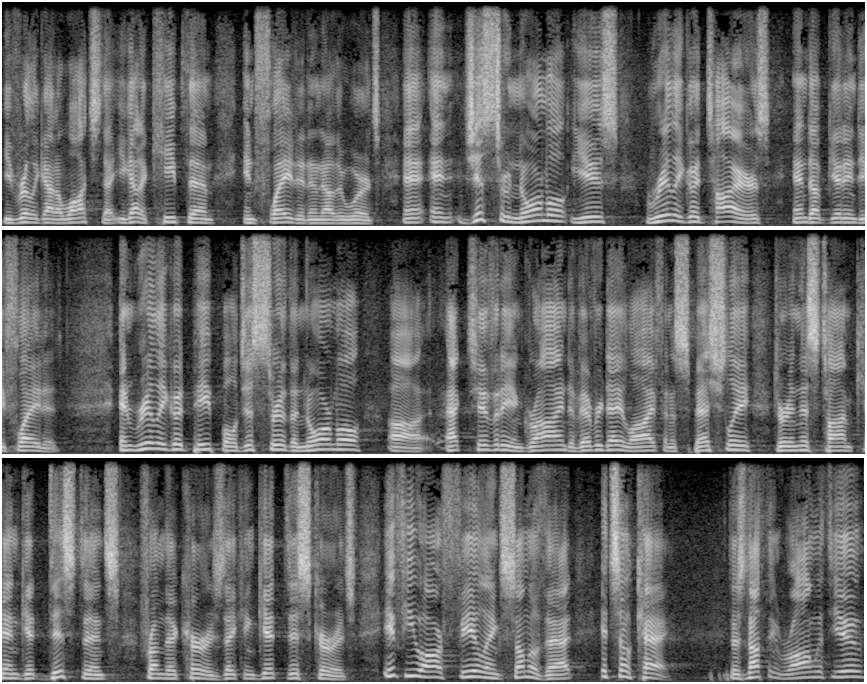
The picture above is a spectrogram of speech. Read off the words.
You've really got to watch that. You got to keep them inflated, in other words. And, and just through normal use, really good tires end up getting deflated. And really good people, just through the normal uh, activity and grind of everyday life, and especially during this time, can get distance from their courage. They can get discouraged. If you are feeling some of that, it's okay. There's nothing wrong with you.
